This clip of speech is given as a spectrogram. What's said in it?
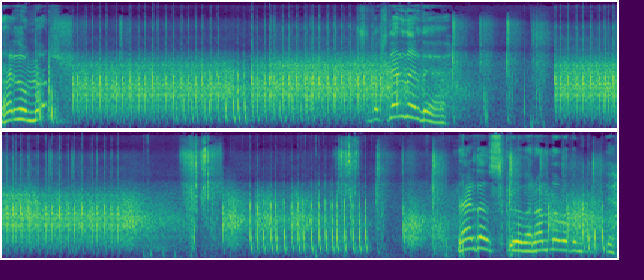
Nerede onlar? Şuradakiler nerede? Nereden sıkıyorlar anlamadım gitti.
